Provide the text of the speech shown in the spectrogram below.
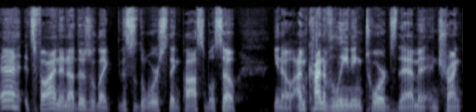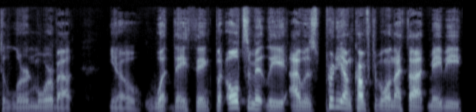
eh it's fine and others are like this is the worst thing possible so you know i'm kind of leaning towards them and, and trying to learn more about you know what they think but ultimately i was pretty uncomfortable and i thought maybe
